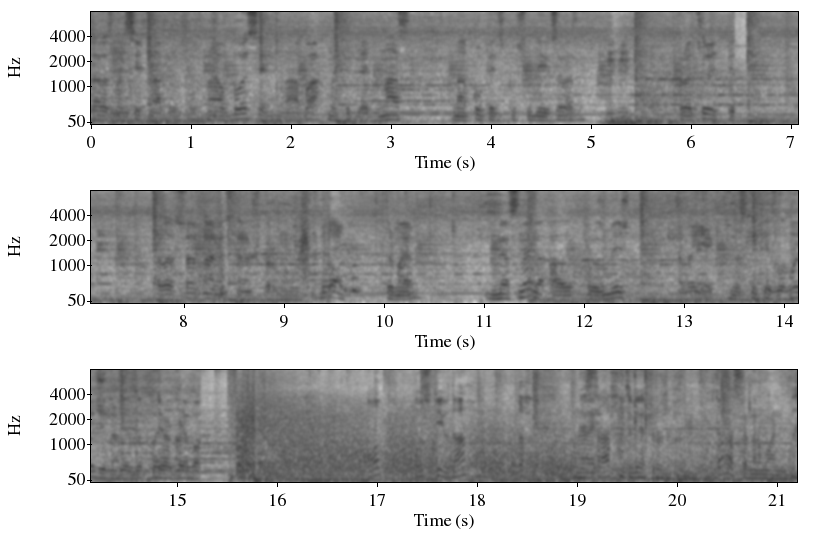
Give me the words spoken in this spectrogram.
Зараз на всіх напрямках. На Авдосі, на Бахмуті, блядь, у нас, на Куп'янську сюди їх зразу. Працюють під Але все одно місцевим штурмом. тримаємо. М'ясними, але розумієш, наскільки злагоджено, де заходять, я. Оп, успів, да? Да. Не страшно тобі, друже? Та все нормально.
